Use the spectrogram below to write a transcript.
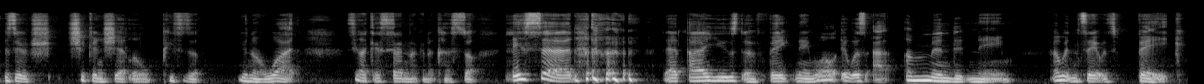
because they're ch- chicken shit little pieces of you know what. See, like I said, I'm not going to cuss. So they said that I used a fake name. Well, it was a amended name. I wouldn't say it was fake,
